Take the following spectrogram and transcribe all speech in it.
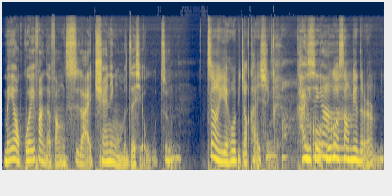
没有规范的方式来 training 我们这些舞者，嗯，这样也会比较开心吧？开心啊！如果，如果上面的人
